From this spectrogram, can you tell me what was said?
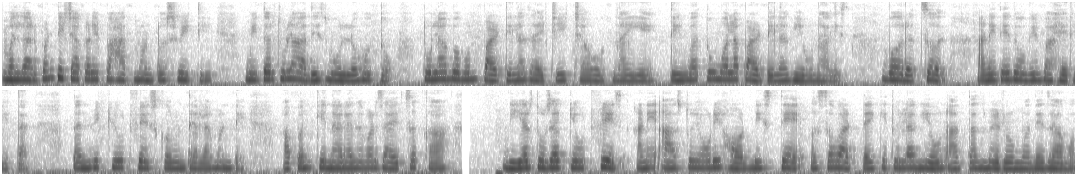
मल्हार पण तिच्याकडे पाहत म्हणतो स्वीटी मी तर तुला आधीच बोललो होतो. तुला बघून पार्टीला जायची इच्छा होत नाही आहे तेव्हा तू मला पार्टीला घेऊन आलीस. बरं चल. आणि ते दोघे बाहेर येतात. तन्वी क्यूट फेस करून त्याला म्हणते आपण किनाऱ्याजवळ जायचं का? डिअर तुझा क्यूट फेस आणि आज तू एवढी हॉट दिसते. असं वाटतंय की तुला घेऊन आत्ताच बेडरूममध्ये जावं.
